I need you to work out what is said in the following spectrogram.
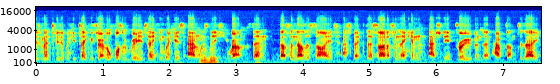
is meant to be the wicket taking threat, but wasn't really taking wickets and was mm-hmm. leaking runs, then that's another side aspect of their side. I think they can actually improve and, and have done today.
